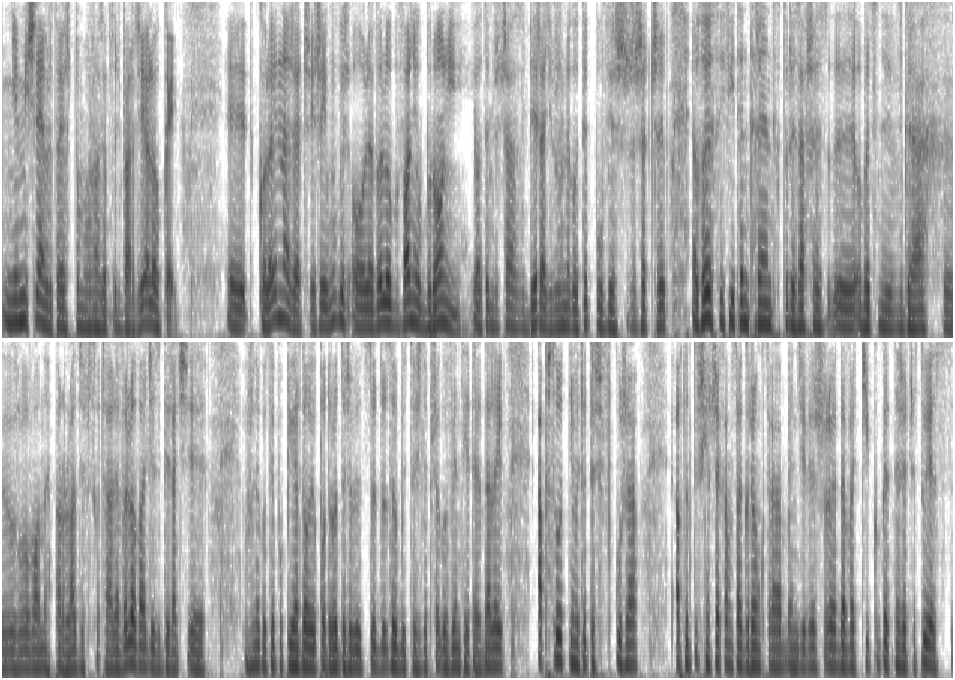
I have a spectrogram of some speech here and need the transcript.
nie myślałem, że to jeszcze można zepsuć bardziej, ale okej. Okay. Y, kolejna rzecz, jeżeli mówisz o levelowaniu broni i o tym, że trzeba zbierać różnego typu, wiesz, rzeczy, no to jest w tej chwili ten trend, który zawsze jest y, obecny w grach używanych paru lat, że wszystko trzeba levelować, zbierać y, różnego typu pierdoły po drodze, żeby zrobić coś lepszego, więcej i tak dalej. Absolutnie mnie to też wkurza. Autentycznie czekam za grą, która będzie, wiesz, dawać ci konkretne rzeczy. Tu jest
